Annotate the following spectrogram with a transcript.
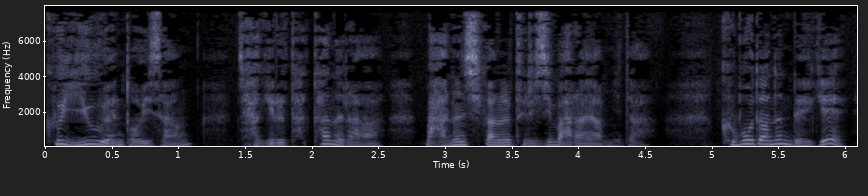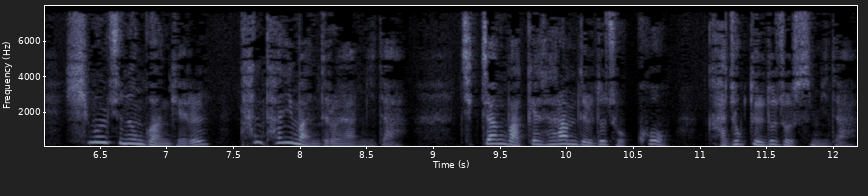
그 이후엔 더 이상 자기를 탓하느라 많은 시간을 들이지 말아야 합니다. 그보다는 내게 힘을 주는 관계를 탄탄히 만들어야 합니다. 직장 밖의 사람들도 좋고 가족들도 좋습니다.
